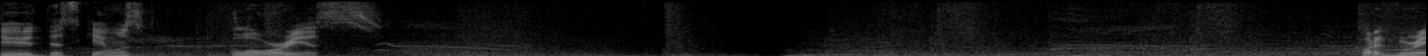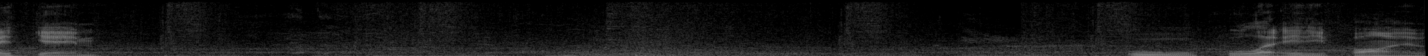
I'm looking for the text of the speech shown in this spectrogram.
Dude, this game was glorious. What a great game. Ooh, cool at 85.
